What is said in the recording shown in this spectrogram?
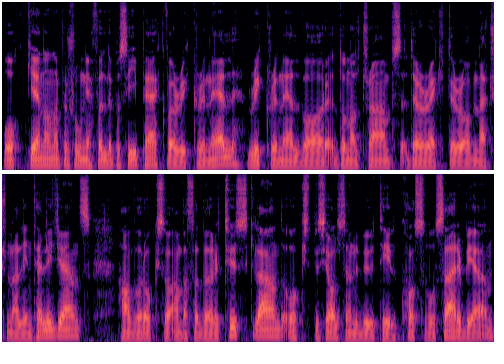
Och en annan person jag följde på CPAC var Rick Renell. Rick Renell var Donald Trumps Director of National Intelligence. Han var också ambassadör i Tyskland och specialsändebud till Kosovo och Serbien.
